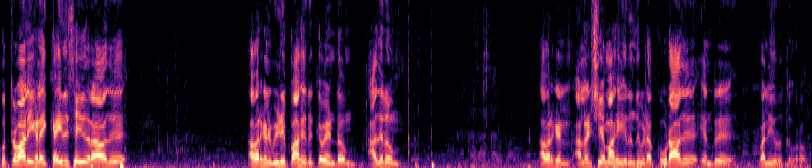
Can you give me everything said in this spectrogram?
குற்றவாளிகளை கைது செய்வதாவது அவர்கள் விழிப்பாக இருக்க வேண்டும். அதிலும் அவர்கள் அலட்சியமாக இருந்துவிடக்கூடாது என்று வலியுறுத்துகிறோம்.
